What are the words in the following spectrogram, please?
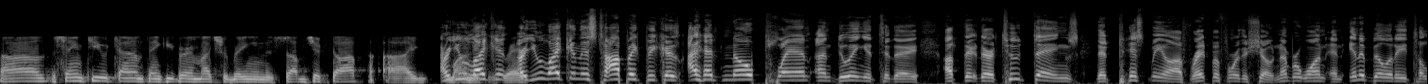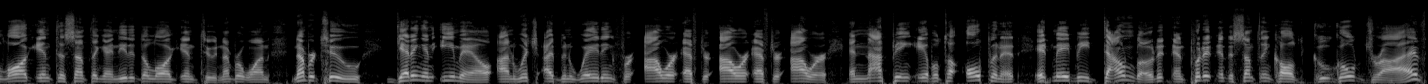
Uh, same to you, Tom. Thank you very much for bringing the subject up. I are you liking Are you liking this topic? Because I had no plan on doing it today. Uh, there, there are two things that pissed me off right before the show. Number one, an inability to log into something I needed to log into. Number one. Number two, getting an email on which I've been waiting for hour after hour after hour and not being able to open it. It made me download it and put it into something called Google Drive.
